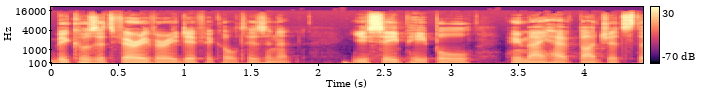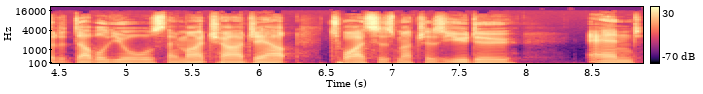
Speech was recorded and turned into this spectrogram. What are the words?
Because it's very, very difficult, isn't it? You see people who may have budgets that are double yours, they might charge out twice as much as you do, and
